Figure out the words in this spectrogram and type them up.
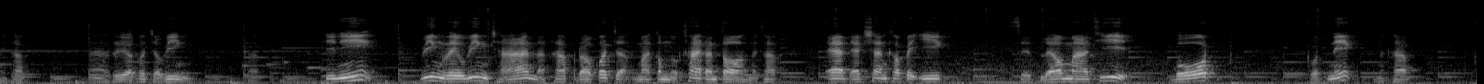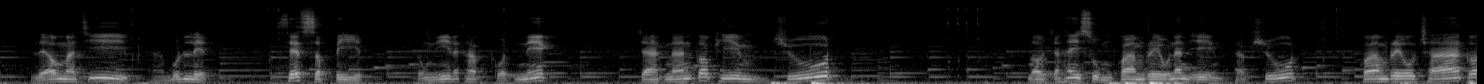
นะครับอ่าเรือก็จะวิ่งครับทีนี้วิ่งเร็ววิ่งช้านะครับ เราก็จะมากำหนดค่ากันต่อนะครับ add action เข้าไปอีก เสร็จแล้วมาที่ boat กด next นะครับ แล้วมาที่ bullet set speed ตรงนี้นะครับ กด next จากนั้นก็พิมพ์ shoot เราจะให้สุ่มความเร็วนั่นเองนะครับ shoot ความเร็วช้าก็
